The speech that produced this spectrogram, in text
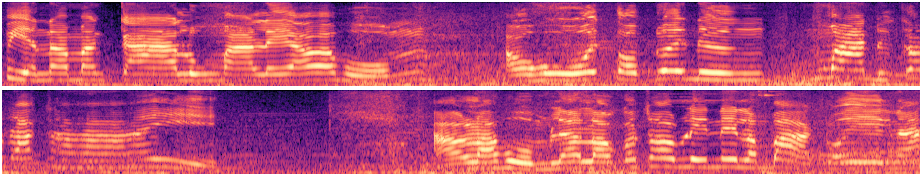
เปลี่ยนนามังกาลงมาแล้วครับผม เอาโหยตบด้วยหนึ่งมาถึงก็ทักทาย เอาละผมแล้วเราก็ชอบเล่นในลำบากตัวเองนะ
